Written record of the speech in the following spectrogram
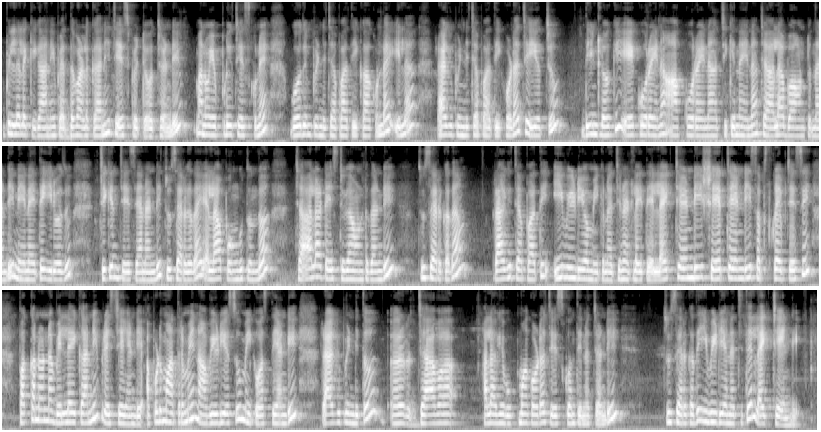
పిల్లలకి కానీ పెద్దవాళ్ళకి కానీ చేసి పెట్టవచ్చండి. మనం ఎప్పుడు చేసుకునే గోధుమ పిండి చపాతీ కాకుండా ఇలా రాగి పిండి చపాతీ కూడా చేయొచ్చు. దీంట్లోకి ఏ కూరైనా ఆకుకూరైనా చికెన్ అయినా చాలా బాగుంటుందండి. నేనైతే ఈరోజు చికెన్ చేశానండి. చూశారు కదా ఎలా పొంగుతుందో చాలా టేస్ట్గా ఉంటుందండి. చూశారు కదా? రాగి చపాతి ఈ వీడియో మీకు నచ్చినట్లయితే లైక్ చేయండి షేర్ చేయండి సబ్స్క్రైబ్ చేసి పక్కనున్న బెల్ ఐకాన్ని ప్రెస్ చేయండి. అప్పుడు మాత్రమే నా వీడియోస్ మీకు వస్తాయండి. రాగి పిండితో జావా అలాగే ఉప్మా కూడా చేసుకొని తినొచ్చండి. చూశారు కదా? ఈ వీడియో నచ్చితే లైక్ చేయండి.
